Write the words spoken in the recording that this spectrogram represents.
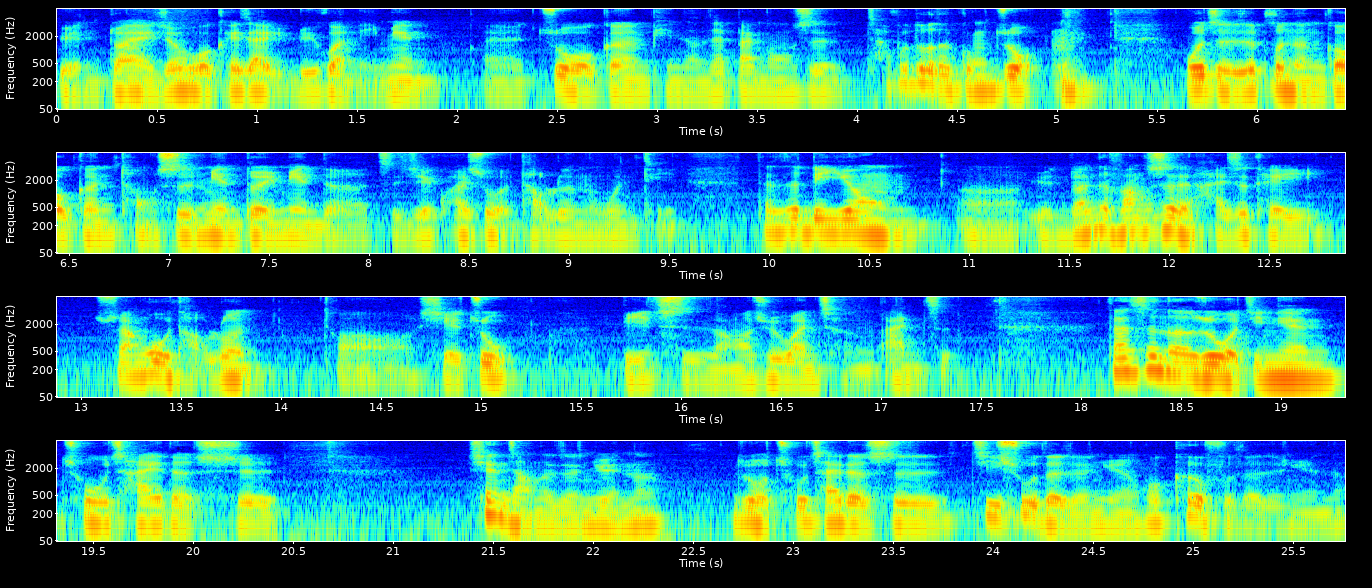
远端，也就是我可以在旅馆里面。呃，做跟平常在办公室差不多的工作，我只是不能够跟同事面对面的直接快速的讨论的问题，但是利用呃远端的方式，还是可以相互讨论哦，协助彼此，然后去完成案子。但是呢，如果今天出差的是现场的人员呢，如果出差的是技术的人员或客服的人员呢，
